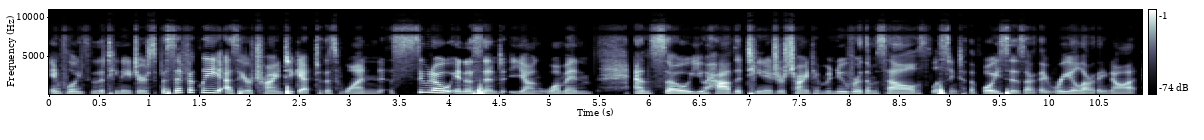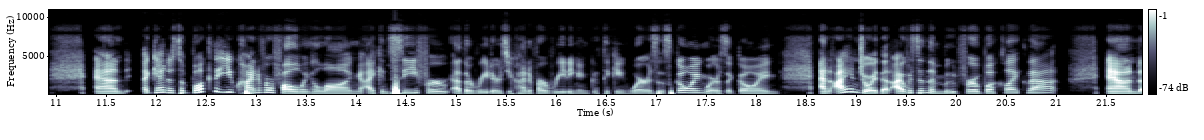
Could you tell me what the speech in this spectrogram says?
influencing the teenagers specifically as they are trying to get to this one pseudo innocent young woman. And so you have the teenagers trying to maneuver themselves, listening to the voices. Are they real? Are they not? And again, it's a book that you kind of are following along. I can see for other readers, you kind of are reading and thinking, where is this going? Where is it going? And I enjoyed that. I was in the mood for a book like that. And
